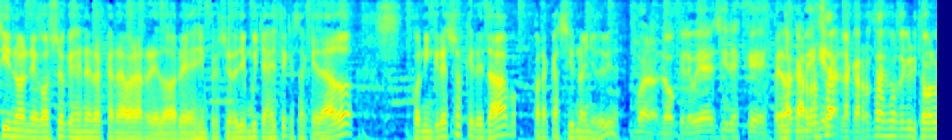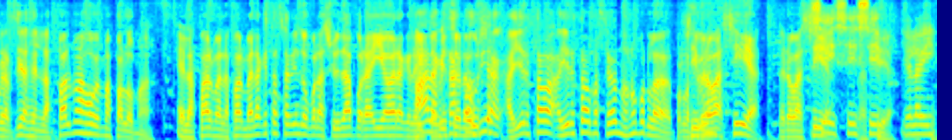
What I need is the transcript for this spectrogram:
sino el negocio que genera el carnaval alrededor. Es impresionante. Hay mucha gente que se ha quedado con ingresos que le daba para casi un año de vida. Bueno, lo que le voy a decir es que ¿La esperaba que me carroza, dijera... ¿La carroza de José Cristóbal García es en Las Palmas o en Maspalomas? En Las Palmas, en Las Palmas. Es la que está saliendo por la ciudad, por ahí ahora que el Ah, la que está la usa. Ayer estaba, ayer estaba paseando, ¿no? Por la, por la Sí, ciudad. pero vacía, pero vacía. Sí, sí, sí, yo la vi.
